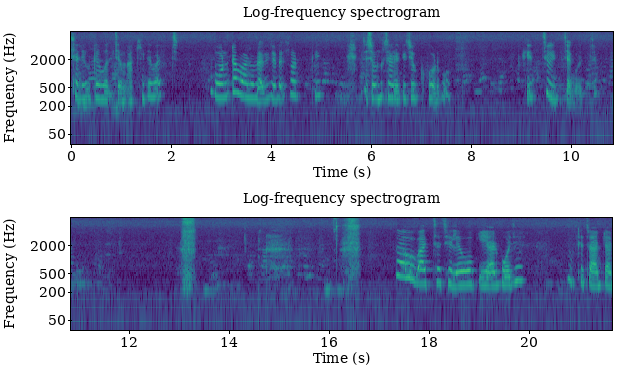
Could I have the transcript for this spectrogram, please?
ছেলে উঠে বলছে, মা, খিদে পাচ্ছে। মনটা ভালো লাগছে না, সত্যি। যে সংসারে কিছু করব, কিচ্ছু ইচ্ছা করছে না। তাও বাচ্চা ছেলে, ও কি আর বোঝে? উঠে চান টান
